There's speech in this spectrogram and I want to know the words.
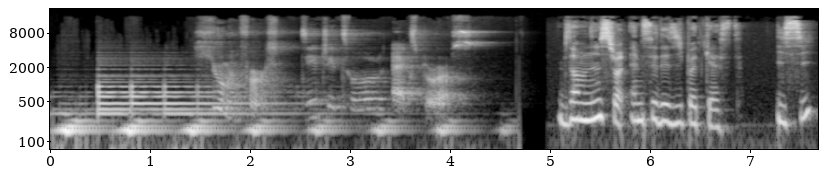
Human First. Digital Explorers. Bienvenue sur MCDZ Podcast. Ici,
